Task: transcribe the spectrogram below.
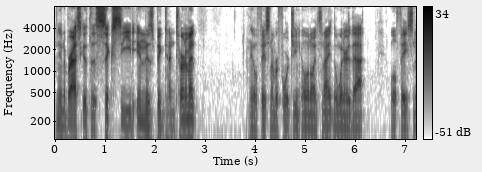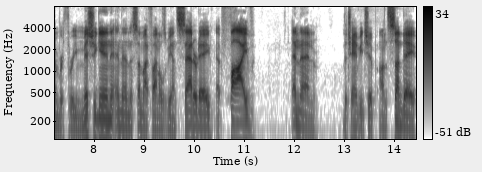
Yeah, Nebraska is the sixth seed in this Big Ten tournament. They will face number 14 Illinois tonight. The winner of that will face number three Michigan, and then the semifinals will be on Saturday at five, and then the championship on Sunday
